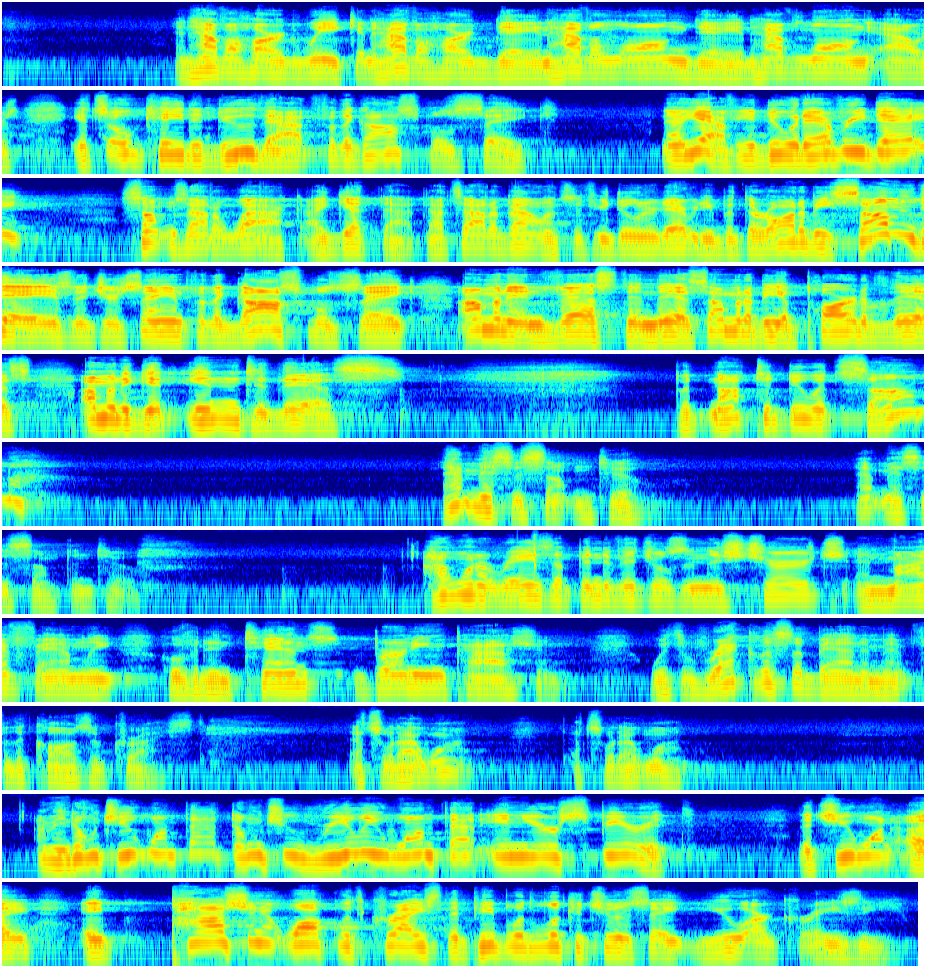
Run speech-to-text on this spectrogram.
and have a hard week and have a hard day and have a long day and have long hours. It's okay to do that for the gospel's sake. Now, yeah, if you do it every day, something's out of whack. I get that. That's out of balance if you're doing it every day. But there ought to be some days that you're saying, for the gospel's sake, I'm going to invest in this. I'm going to be a part of this. I'm going to get into this. But not to do it some, that misses something too. That misses something too. I want to raise up individuals in this church and my family who have an intense, burning passion with reckless abandonment for the cause of Christ. That's what I want. That's what I want. I mean, don't you want that? Don't you really want that in your spirit? That you want a, a passionate walk with Christ that people would look at you and say, You are crazy.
